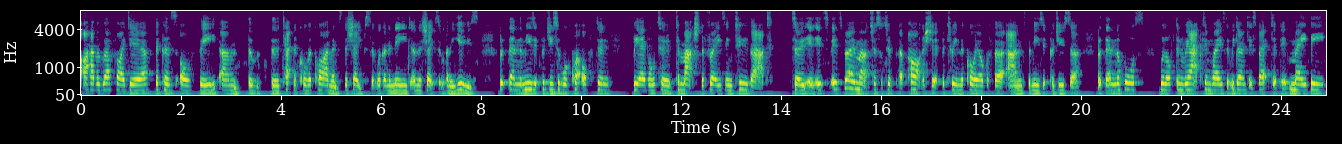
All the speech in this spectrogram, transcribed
I have a rough idea because of the um, the the technical requirements, the shapes that we're going to need, and the shapes that we're going to use. But then the music producer will quite often be able to to match the phrasing to that. So it, it's it's very much a sort of a partnership between the choreographer and the music producer. But then the horse will often react in ways that we don't expect. It, it may be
